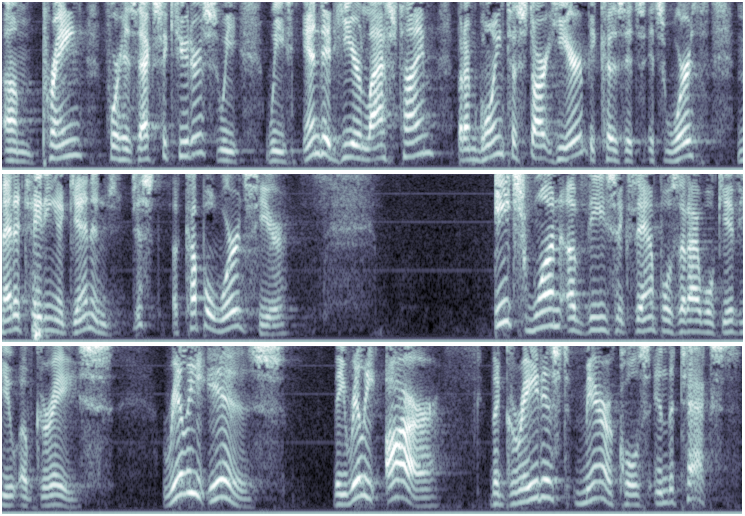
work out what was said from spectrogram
um, praying for his executors. We, we ended here last time, but I'm going to start here because it's, it's worth meditating again in just a couple words here. Each one of these examples that I will give you of grace really is, they really are the greatest miracles in the text.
